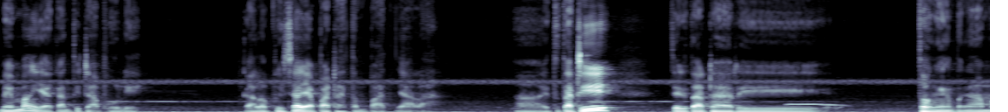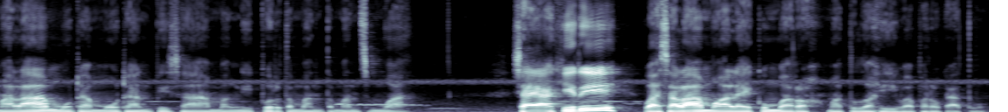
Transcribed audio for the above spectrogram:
Memang ya kan tidak boleh. Kalau bisa ya pada tempatnya lah. Nah, itu tadi cerita dari dongeng tengah malam mudah-mudahan bisa menghibur teman-teman semua. Saya akhiri wassalamualaikum warahmatullahi wabarakatuh.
